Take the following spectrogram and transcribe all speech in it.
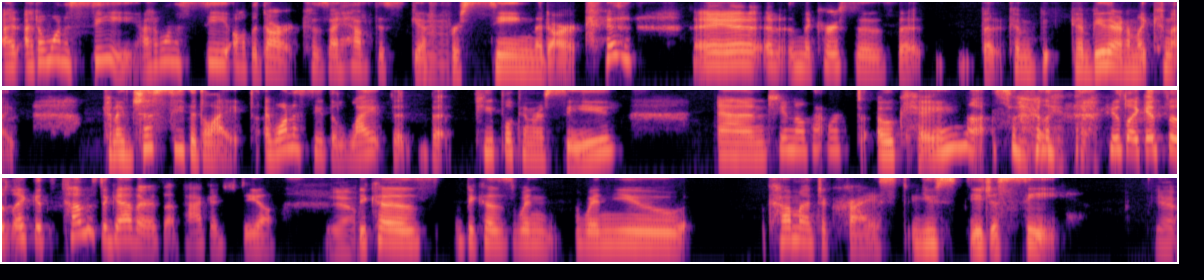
I, I don't want to see. I don't want to see all the dark because I have this gift mm. for seeing the dark and, and, the curses that that can be, can be there. And I'm like, can I can I just see the light? I want to see the light that that people can receive. And you know that worked okay not so really. He's like it's a, like it comes together as a package deal. Yeah. Because because when when you come unto christ you you just see. Yeah.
